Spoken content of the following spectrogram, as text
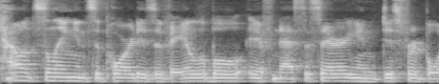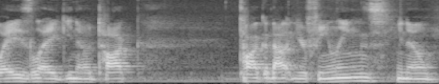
counseling and support is available if necessary and just for boys like you know talk talk about your feelings you know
